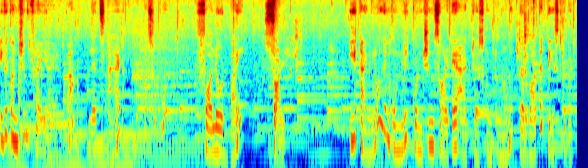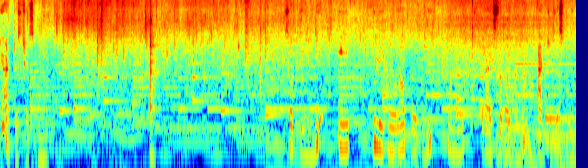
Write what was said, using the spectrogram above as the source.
ఇవి కొంచెం ఫ్రై అయ్యాక లెట్స్ యాడ్ పసుపు ఫాలోడ్ బై సాల్ట్ ఈ టైంలో నేను ఓన్లీ కొంచెం సాల్టే యాడ్ చేసుకుంటున్నాను. తర్వాత టేస్ట్కి బట్టి అడ్జస్ట్ చేసుకోండి సో దీన్ని ఈ పులిహోర పోపుని మనం రైస్ పైన యాడ్ చేసేసుకున్నాం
